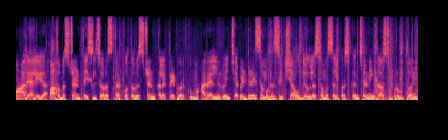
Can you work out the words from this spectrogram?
మహా ర్యాలీగా పాత బస్ స్టాండ్ తహసీల్ చౌరస్తా కొత్త బస్ స్టాండ్ కలెక్టరేట్ వరకు మహా ర్యాలీ నిర్వహించారు వెంటనే సమగ్ర శిక్ష ఉద్యోగుల సమస్యలు పరిష్కరించాలని రాష్ట్ర ప్రభుత్వాన్ని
